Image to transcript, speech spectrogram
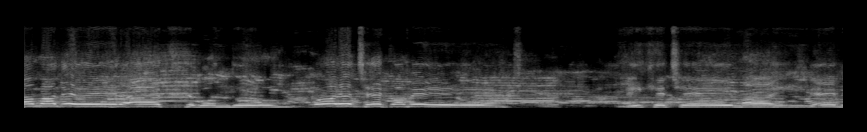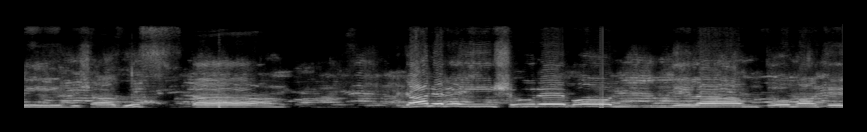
আমাদের এক বন্ধু করেছে কবে লিখেছে মাই নেমিদ সাগুস্তা গানের এই সুরে বল দিলাম তোমাকে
